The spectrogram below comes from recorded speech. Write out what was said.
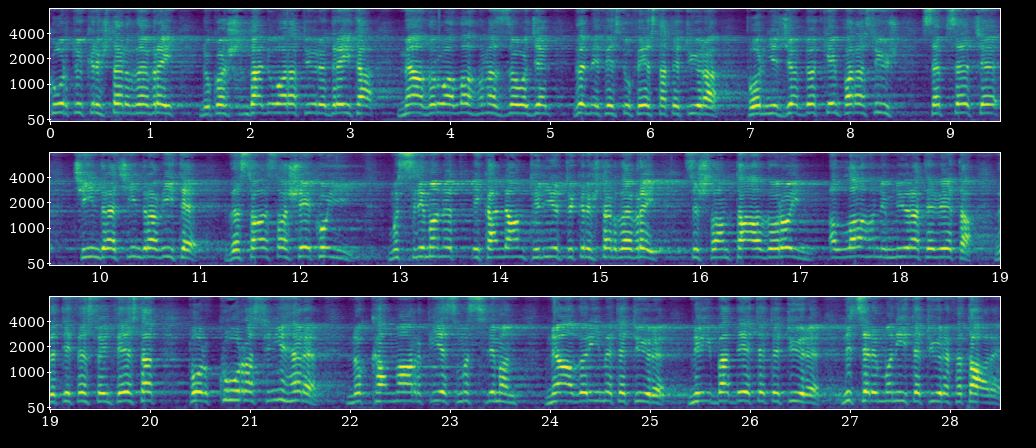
kurrë të krishterët dhe evrejt nuk u është ndaluar atyre e drejta me adhuru Allahun azze ue xhel dhe me festu festat e tyra, por një gjë do të kemë parasysh, sepse që qindra qindra vite dhe sa e sa shekuj, muslimanët i kanë lanë të lirë të krishterët dhe evrejt, siç thamë ta adhurojnë Allahun në mënyrat e veta dhe të festojnë festat, Por kurrë asnjëherë nuk kanë marrë pjesë muslimanët në adhurimet e tyre, në ibadetet e tyre, në ceremonitë e tyre fetare.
